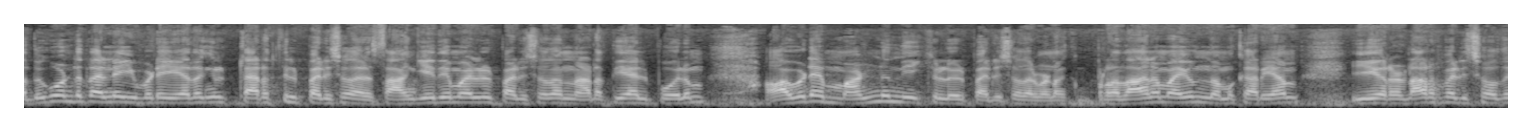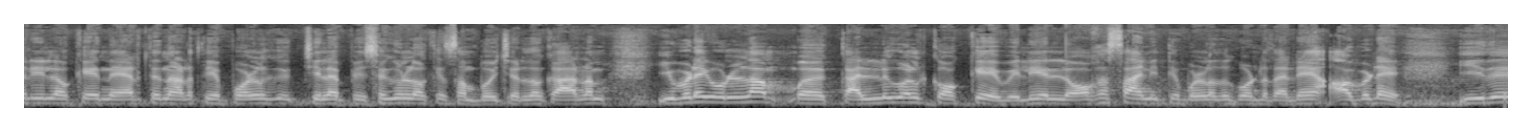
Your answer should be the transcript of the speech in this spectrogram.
അതുകൊണ്ട് തന്നെ ഇവിടെ ഏതെങ്കിലും തരത്തിൽ പരിശോധന സാങ്കേതികമായ ഒരു പരിശോധന നടത്തിയാൽ പോലും അവിടെ മണ്ണ് നീക്കിയുള്ള ഒരു പരിശോധന വേണം. പ്രധാനമായും നമുക്കറിയാം ഈ റഡാർ പരിശോധനയിലൊക്കെ നേരത്തെ നടത്തിയപ്പോൾ ചില പിശകുകളൊക്കെ സംഭവിച്ചിരുന്നു. കാരണം ഇവിടെയുള്ള കല്ലുകൾക്കൊക്കെ വലിയ ലോക സാന്നിധ്യമുള്ളത് കൊണ്ട് തന്നെ അവിടെ ഇത്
